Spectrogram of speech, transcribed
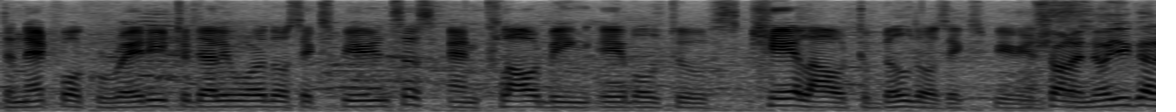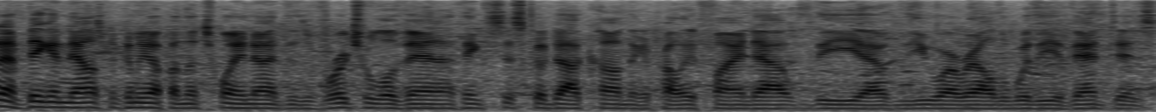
the network ready to deliver those experiences, and cloud being able to scale out to build those experiences. Sean, I know you got a big announcement coming up on the 29th, it's a virtual event, I think cisco.com, they can probably find out the, uh, the URL where the event is.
